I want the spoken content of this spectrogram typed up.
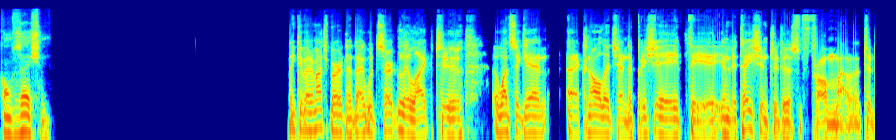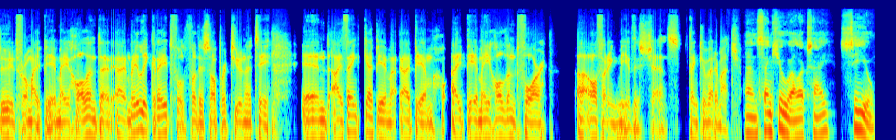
conversation. Thank you very much, Bert. And I would certainly like to once again acknowledge and appreciate the invitation to do from uh, to do it from IPMA Holland. I'm really grateful for this opportunity, and I thank IPM, IPM, IPMA Holland for uh, offering me this chance. Thank you very much. And thank you, Alexei. See you.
